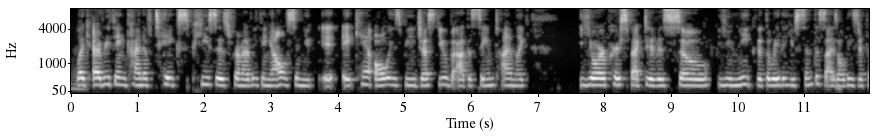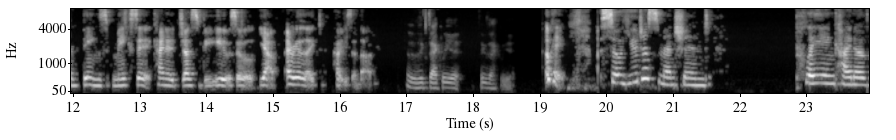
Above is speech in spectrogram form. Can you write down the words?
right. like everything kind of takes pieces from everything else and you it, it can't always be just you but at the same time like your perspective is so unique that the way that you synthesize all these different things makes it kind of just be you. So yeah, I really liked how you said that. That's exactly it. exactly it. Okay, so you just mentioned playing kind of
